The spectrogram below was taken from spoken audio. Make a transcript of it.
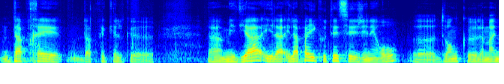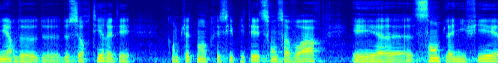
d'après quelques euh, médias, il n'a il a pas écouté ses généraux. Euh, donc la manière de, de, sortir était complètement précipitée, sans savoir et sans planifier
